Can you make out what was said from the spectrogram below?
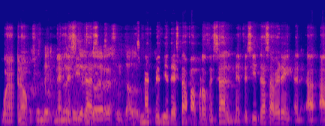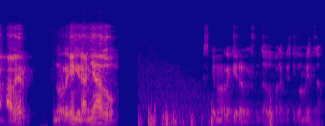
Bueno, necesitas, es, una especie de estafa procesal. Necesitas haber, haber engañado. Es que no requiere resultado para que se cometa.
